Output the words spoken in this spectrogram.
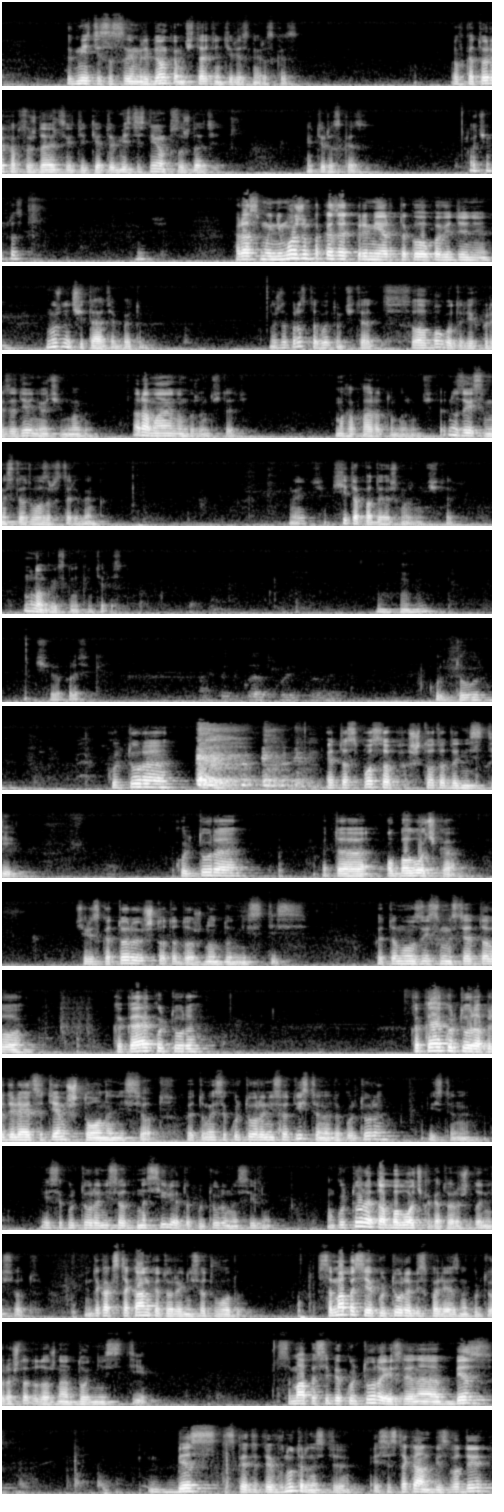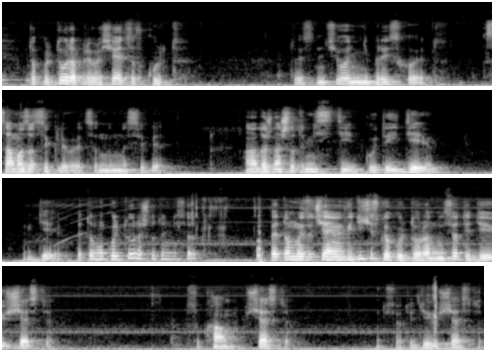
вместе со своим ребёнком читать интересные рассказы, в которых обсуждается этикет, и вместе с ним обсуждать эти рассказы. Очень просто. Раз мы не можем показать пример такого поведения, нужно читать об этом. Нужно просто об этом читать. Слава Богу, таких произведений очень много. Романы можно читать. Махабхарату можем читать, ну в зависимости от возраста ребёнка. Знаете, Хита Падеш можно читать. Много из книг интересных. Угу. Ещё вопросики? А что такое культура? Культура. Культура это способ что-то донести. Культура это оболочка, через которую что-то должно донестись. Поэтому в зависимости от того, какая культура какая культура определяется тем, что она несёт. Поэтому если культура несёт истину, то культура истины. Если культура несёт насилие, то культура насилия. Но культура это оболочка, которая что-то несёт. Это как стакан, который несёт воду. Сама по себе культура бесполезна, культура что-то должна донести. Сама по себе культура, если она без без, так сказать, этой внутренности, если стакан без воды, то культура превращается в культ. То есть ничего не происходит. Самозацикливается на, на себе. Она должна что-то нести, какую-то идею. Идею. Поэтому культура что-то несёт. Поэтому мы изучаем ведическую культуру, она несёт идею счастья. Сукхам счастье. Несёт идею счастья.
